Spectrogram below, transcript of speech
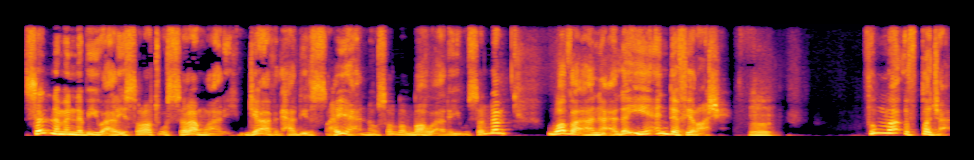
سلم النبي عليه الصلاة والسلام عليه. جاء في الحديث الصحيح أنه صلى الله عليه وسلم وضع نعليه عند فراشه. ثم اضطجع.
